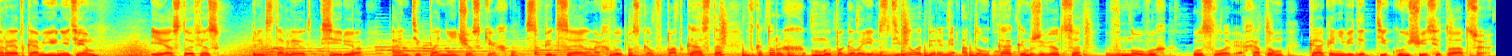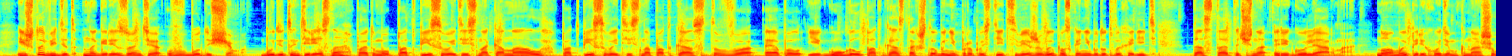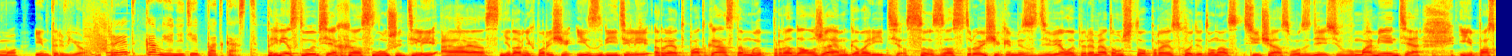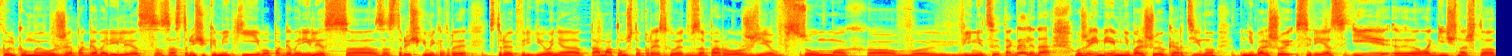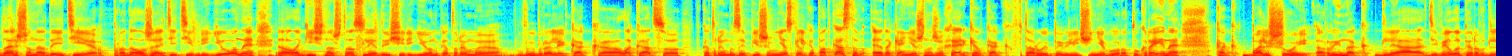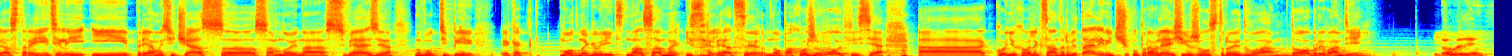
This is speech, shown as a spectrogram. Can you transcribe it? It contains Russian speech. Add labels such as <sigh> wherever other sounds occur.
Red Community и Астофис представляют серию антипанических специальных выпусков подкаста, в которых мы поговорим с девелоперами о том, как им живется в новых условиях, о том, как они видят текущую ситуацию и что видят на горизонте в будущем. Будет интересно, поэтому подписывайтесь на канал, подписывайтесь на подкаст в Apple и Google подкастах, чтобы не пропустить свежий выпуск, они будут выходить достаточно регулярно. Ну а мы переходим к нашему интервью. Red Community Podcast. Приветствую всех слушателей, а с недавних пор еще и зрителей Red подкаста. Мы продолжаем говорить с застройщиками, с девелоперами о том, что происходит у нас сейчас вот здесь в моменте. И поскольку мы уже поговорили с застройщиками Киева, поговорили с застройщиками, которые строят в регионе, там о том, что происходит в Запорожье, в Сумах, в Виннице и так далее, да, уже имеем небольшую картину, небольшой срез. И э, логично, что дальше надо идти, продолжать идти в регионы. Логично, что следующий регион, который мы выбрали как э, локацию, в которой мы запишем несколько подкастов, это, конечно же, Харьков, как второй по величине город Украины, как большой рынок для девелоперов, для строителей. И прямо сейчас э, со мной на связи, ну вот теперь, э, как модно говорить, на самоизоляции, но, похоже, в офисе. А, Конюхов Александр Витальевич, управляющий Жилстрой 2. Добрый вам день. Добрый день.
